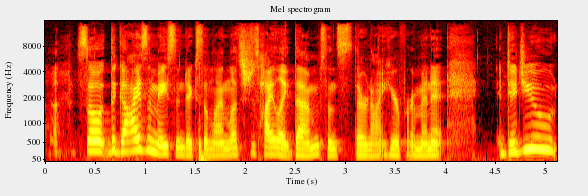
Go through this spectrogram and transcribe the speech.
so the guys in Mason Dixon line, let's just highlight them since they're not here for a minute. Did you?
